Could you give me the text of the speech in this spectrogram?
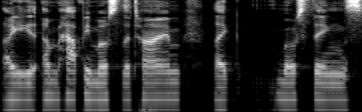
I I'm happy most of the time. Like most things."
